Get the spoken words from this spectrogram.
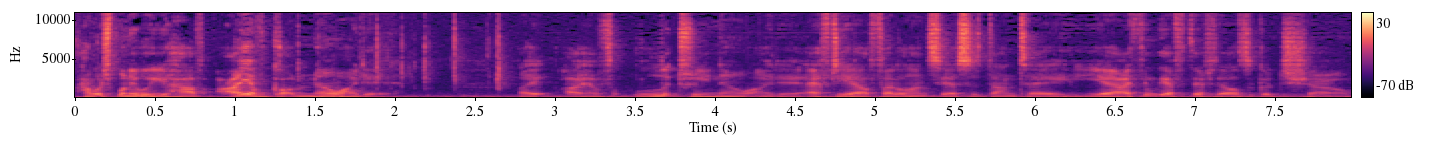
how much money will you have? I have got no idea. Like, I have literally no idea. FDL, Federal yes, as Dante. Yeah, I think the FDL is a good show.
